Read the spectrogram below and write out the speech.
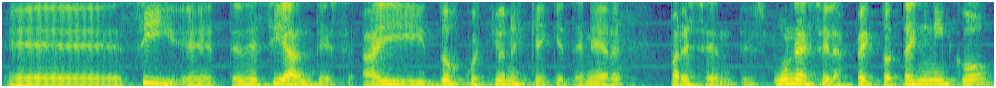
Eh, sí, eh, te decía antes, hay dos cuestiones que hay que tener presentes. Una es el aspecto técnico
